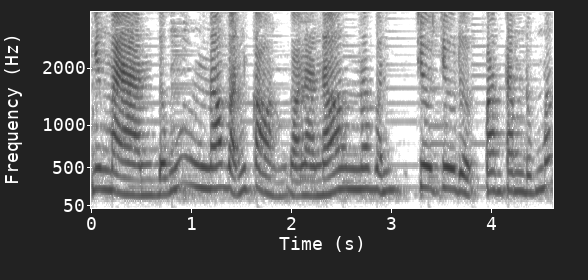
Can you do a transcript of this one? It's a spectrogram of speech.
Nhưng mà đúng, nó vẫn còn, gọi là nó nó vẫn chưa chưa được quan tâm đúng mức.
